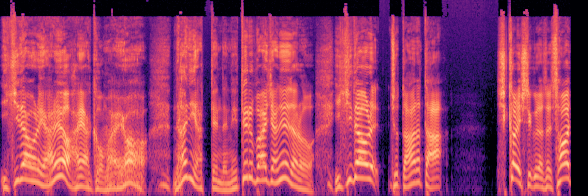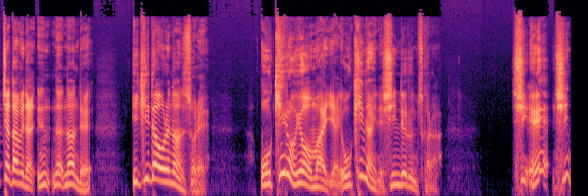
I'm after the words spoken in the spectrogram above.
行き倒れやれよ早くお前よ。何やってんだ寝てる場合じゃねえだろ。行き倒れちょっとあなたしっかりしてください。触っちゃダメだ。えななんで？行き倒れなんですそれ。起きろよお前。いや起きないで死んでるんですから。しえ？死ん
